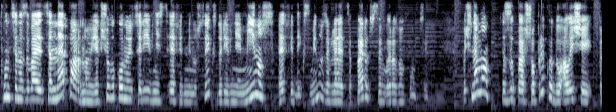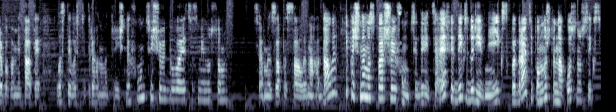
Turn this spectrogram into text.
Функція називається непарною, якщо виконується рівність f від мінус х дорівнює мінус f від x. Мінус з'являється перед всім виразом функції. Почнемо з першого прикладу, але ще й треба пам'ятати властивості тригонометричних функцій, що відбувається з мінусом. Це ми записали, нагадали. І почнемо з першої функції. Дивіться, f від x дорівнює x в квадраті помножити на косинус х.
